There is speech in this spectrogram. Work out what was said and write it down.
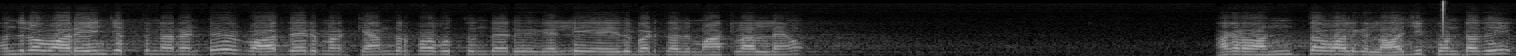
అందులో వారు ఏం చెప్తున్నారంటే వారి దగ్గర మన కేంద్ర ప్రభుత్వం దగ్గరికి వెళ్ళి ఏది పడితే అది మాట్లాడలేము అక్కడ అంతా వాళ్ళకి లాజిక్ ఉంటుంది.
